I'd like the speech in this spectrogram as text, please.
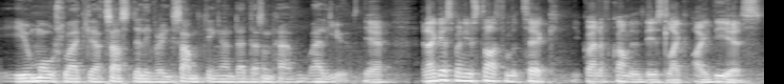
you most likely are just delivering something and that doesn't have value. Yeah. And I guess when you start from the tech, you kind of come to these like ideas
